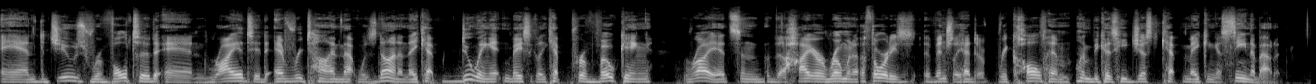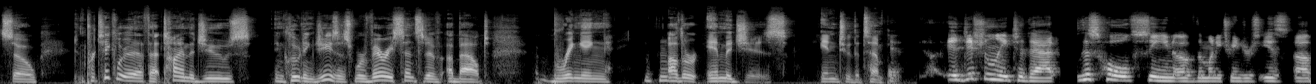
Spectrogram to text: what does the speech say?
And the Jews revolted and rioted every time that was done, and they kept doing it and basically kept provoking riots, and the higher Roman authorities eventually had to recall him because he just kept making a scene about it. So, particularly at that time, the Jews, including Jesus, were very sensitive about bringing other images into the temple. additionally to that, this whole scene of the money changers is uh,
